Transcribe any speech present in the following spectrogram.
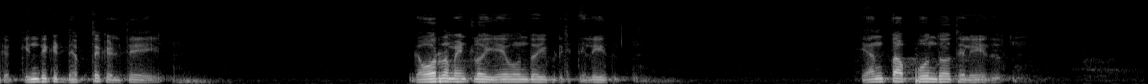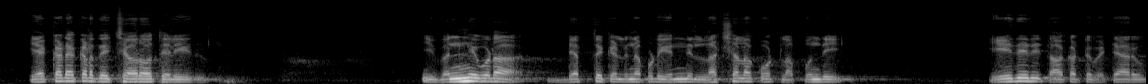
ఇంకా కిందికి డెప్త్కి వెళ్తే గవర్నమెంట్లో ఏముందో ఇప్పటికి తెలియదు. ఎంత అప్పు ఉందో తెలియదు. ఎక్కడెక్కడ తెచ్చారో తెలియదు. ఇవన్నీ కూడా డెప్త్కి వెళ్ళినప్పుడు ఎన్ని లక్షల కోట్ల అప్పు ఉంది ఏదేది తాకట్టు పెట్టారు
